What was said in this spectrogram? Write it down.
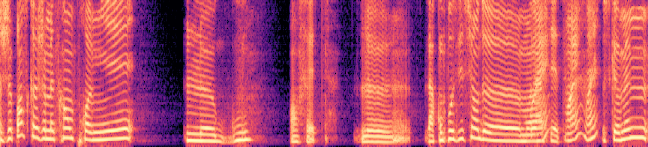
Je pense que je mettrais en premier le goût, en fait. Le... La composition de mon ouais. assiette. Ouais, ouais. Parce que même,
